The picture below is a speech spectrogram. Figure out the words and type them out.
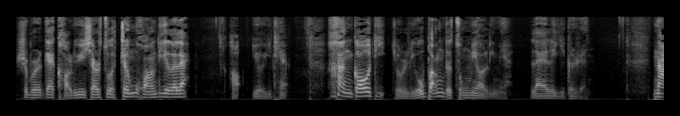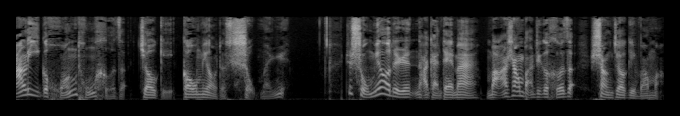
是不是该考虑一下做真皇帝了嘞？好，有一天，汉高帝就是刘邦的宗庙里面来了一个人。拿了一个黄铜盒子交给高庙的守门人，这守庙的人哪敢怠慢啊，马上把这个盒子上交给王莽。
